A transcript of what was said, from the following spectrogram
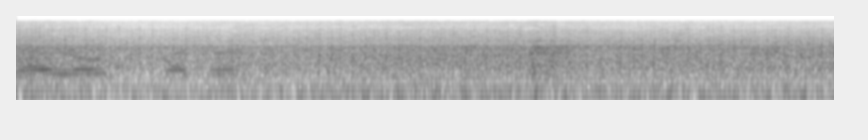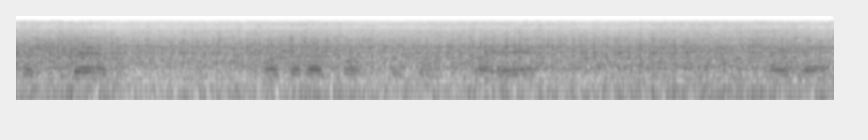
যাই হোক দেখেন কতটা কষ্ট করে দেখেন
